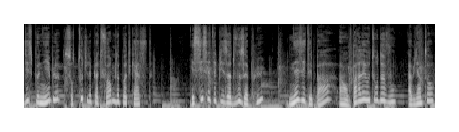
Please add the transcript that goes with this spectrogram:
disponible sur toutes les plateformes de podcast. Et si cet épisode vous a plu, n'hésitez pas à en parler autour de vous. À bientôt!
